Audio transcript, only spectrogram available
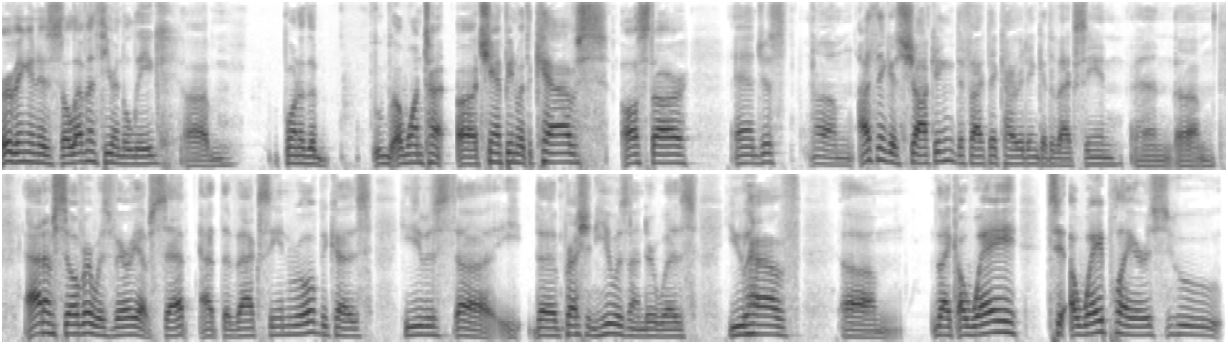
Irving in his 11th year in the league, um, one of the a one time uh, champion with the Cavs, All Star, and just um, I think it's shocking the fact that Kyrie didn't get the vaccine. And um, Adam Silver was very upset at the vaccine rule because he was uh, he, the impression he was under was you have um, like away to away players who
